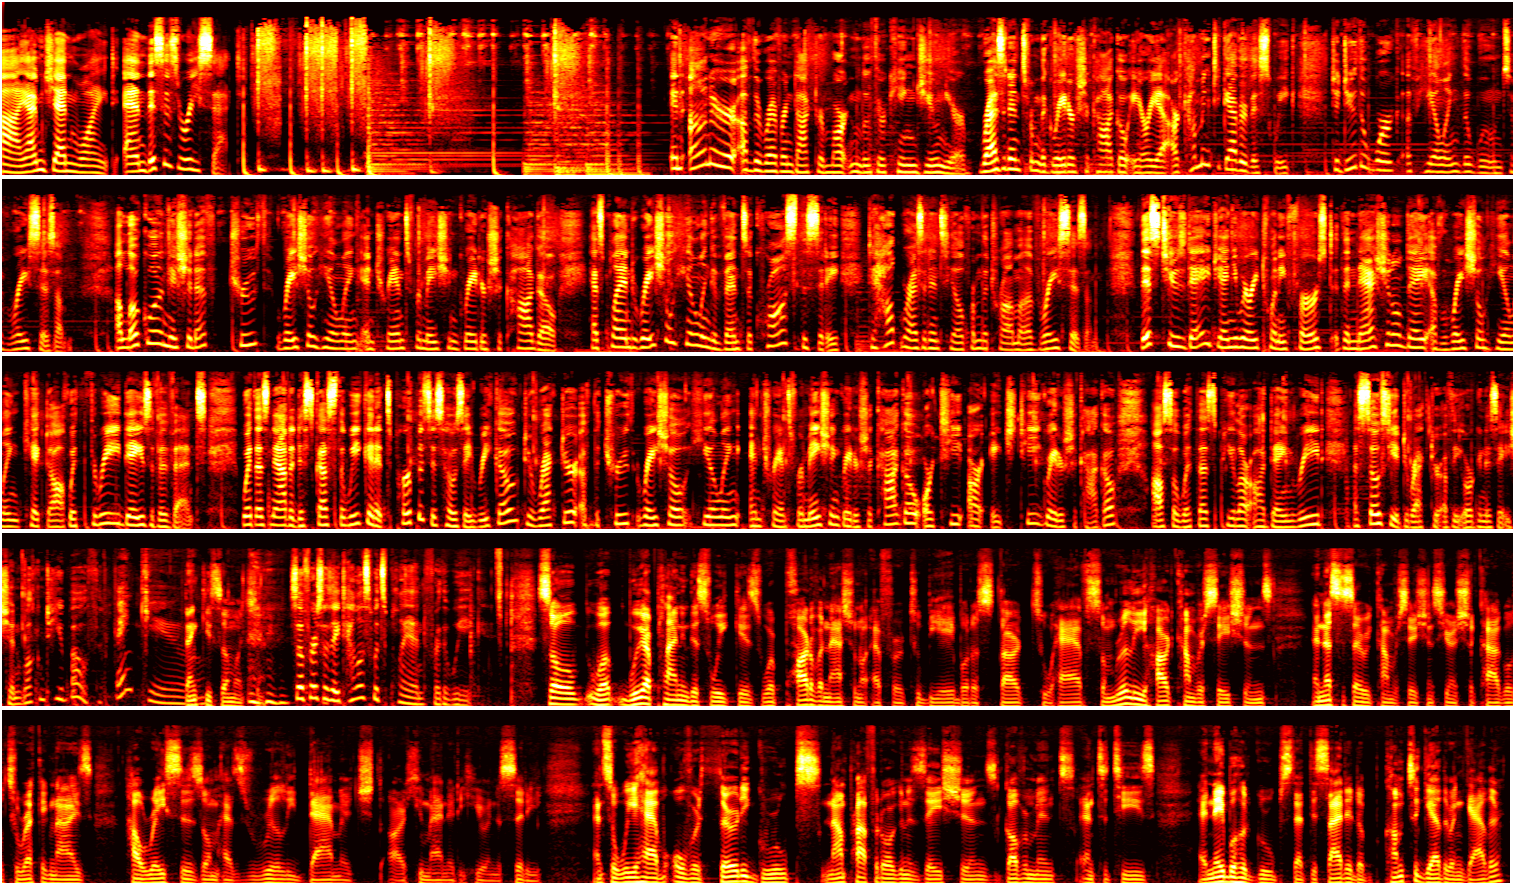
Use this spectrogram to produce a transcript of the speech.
Hi, I'm Jen White, and this is Reset. In honor of the Reverend Dr. Martin Luther King Jr., residents from the greater Chicago area are coming together this week to do the work of healing the wounds of racism. A local initiative, Truth, Racial Healing, and Transformation Greater Chicago, has planned racial healing events across the city to help residents heal from the trauma of racism. This Tuesday, January 21st, the National Day of Racial Healing kicked off with three days of events. With us now to discuss the week and its purpose is Jose Rico, Director of the Truth, Racial Healing and Transformation Greater Chicago, or TRHT Greater Chicago. Also with us, Pilar Audain Reed, Associate Director of the organization. Welcome to you both. Thank you. Thank you so much. so, first, Jose, tell us what's planned for the week. So, what we are planning this week is we're part of a national effort to be able to start to have some really hard conversations and necessary conversations here in Chicago to recognize how racism has really damaged our humanity here in the city. And so we have over 30 groups, nonprofit organizations, government entities, and neighborhood groups that decided to come together and gather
